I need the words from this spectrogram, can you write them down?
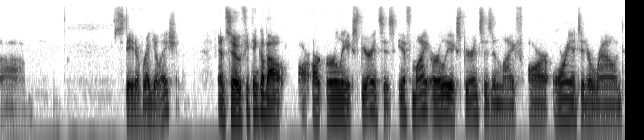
um, state of regulation. And so if you think about our, our, early experiences if my early experiences in life are oriented around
